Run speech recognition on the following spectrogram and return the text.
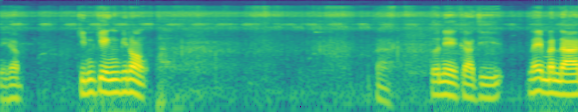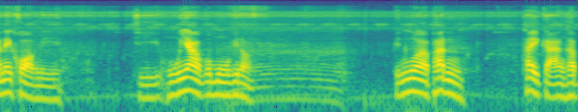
นี่ครับ กินเก่งพี่น้องอตัวนี้กะทีในบรรดาในคอกนี่ที่หูยาวกว่ามูพี่น้อง เป็นงัวพันธุ์ไทยกลางครับ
